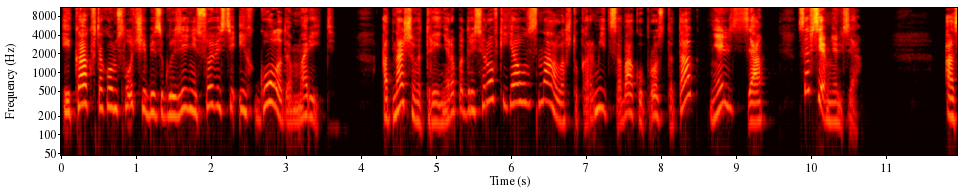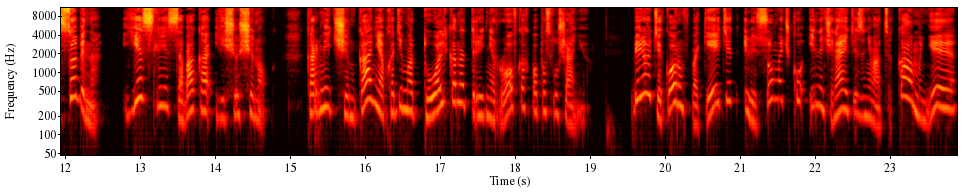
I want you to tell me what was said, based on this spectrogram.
И как в таком случае без угрызений совести их голодом морить? От нашего тренера по дрессировке я узнала, что кормить собаку просто так нельзя. Совсем нельзя. Особенно, если собака еще щенок. Кормить щенка необходимо только на тренировках по послушанию. Берете корм в пакетик или сумочку и начинаете заниматься. Ко мне,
